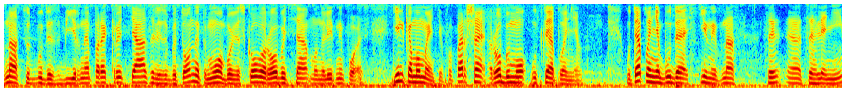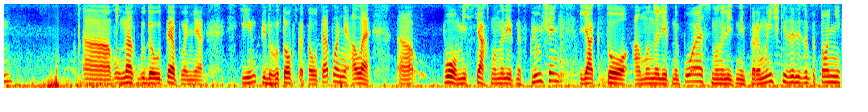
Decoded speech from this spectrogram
в нас тут буде збірне перекриття залізобетонне, тому обов'язково робиться монолітний пояс. Кілька моментів. По-перше, робимо утеплення. Утеплення буде стіни в нас е, цегляні. У нас буде утеплення стін, підготовка та утеплення, але по місцях монолітних включень, як то монолітний пояс, монолітні перемички залізобетонні,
